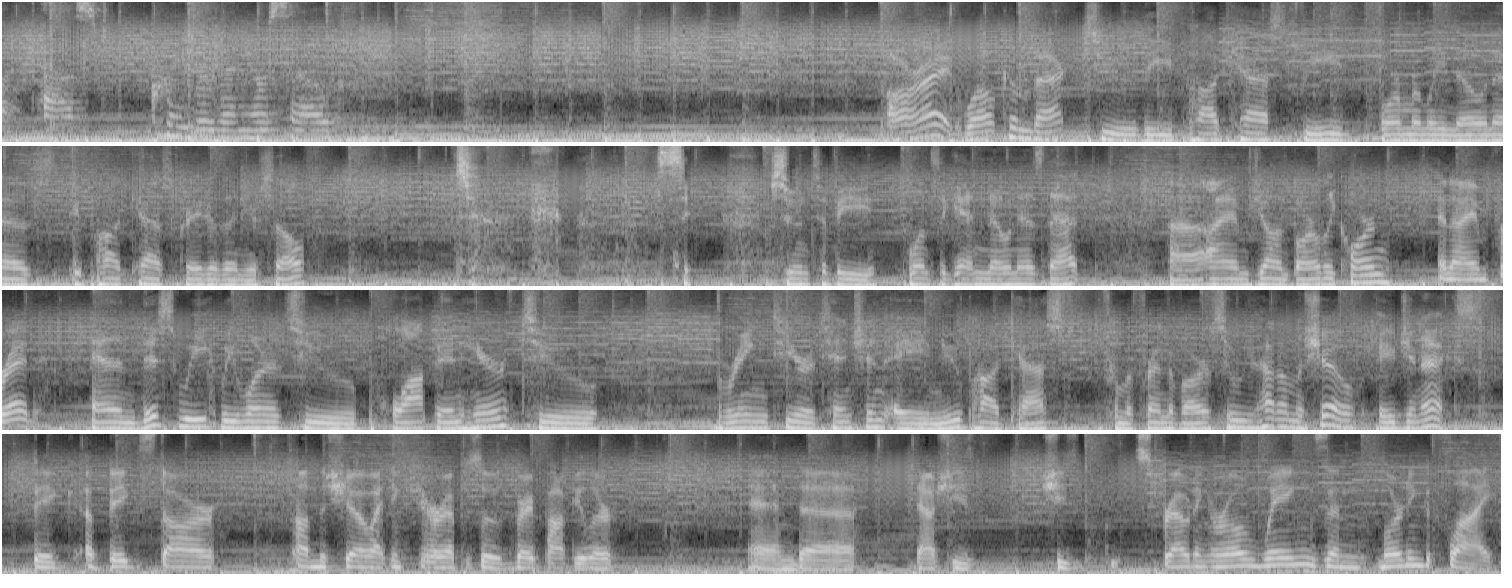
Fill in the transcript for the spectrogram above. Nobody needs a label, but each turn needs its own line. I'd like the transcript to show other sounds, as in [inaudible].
podcast greater than yourself.
All right, welcome back to the podcast feed formerly known as a podcast greater than yourself. [laughs] Soon to be once again known as that. Uh, I am John Barleycorn,
And I am Fred.
and this week we wanted to plop in here to bring to your attention a new podcast from a friend of ours who we've had on the show, Agent X.
Big a big star on the show. I think her episode was very popular. And uh, now she's she's sprouting her own wings and learning to fly.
